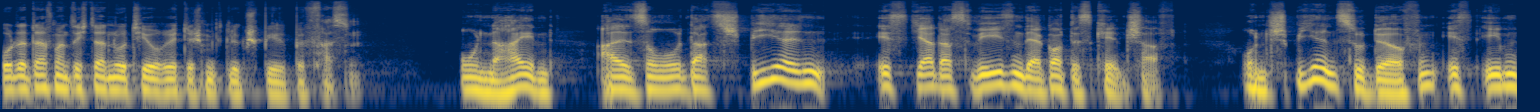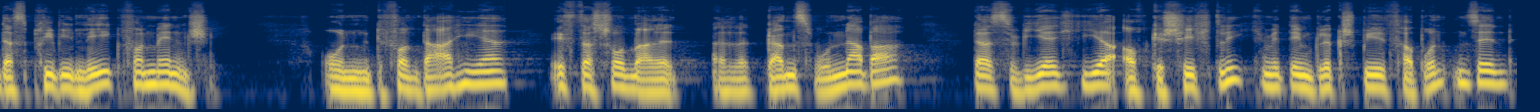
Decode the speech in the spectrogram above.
oder darf man sich da nur theoretisch mit Glücksspiel befassen? Oh nein, also das Spielen ist ja das Wesen der Gotteskindschaft. Und spielen zu dürfen ist eben das Privileg von Menschen. Und von daher ist das schon mal also ganz wunderbar, dass wir hier auch geschichtlich mit dem Glücksspiel verbunden sind,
